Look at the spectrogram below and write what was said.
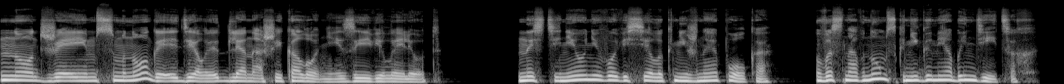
но Джеймс многое делает для нашей колонии», заявил Эллиот. На стене у него висела книжная полка, в основном с книгами об индейцах.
